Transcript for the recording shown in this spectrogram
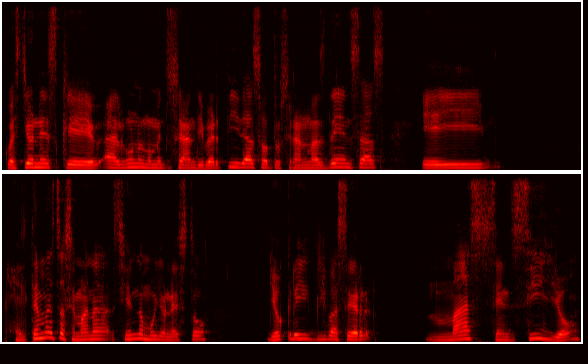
cuestiones que algunos momentos serán divertidas, otros serán más densas. Y el tema de esta semana, siendo muy honesto, yo creí que iba a ser más sencillo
